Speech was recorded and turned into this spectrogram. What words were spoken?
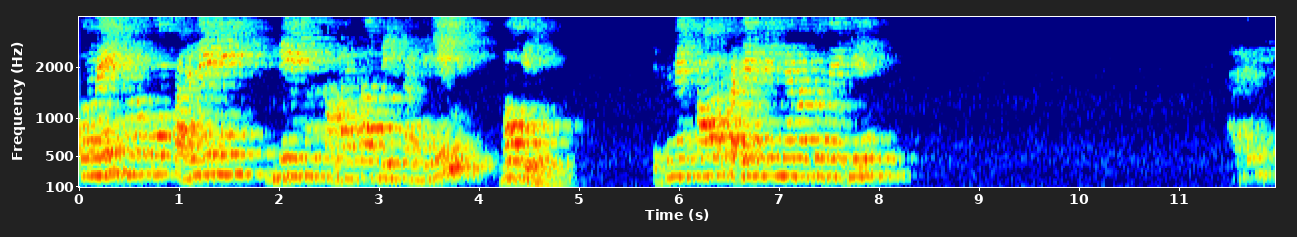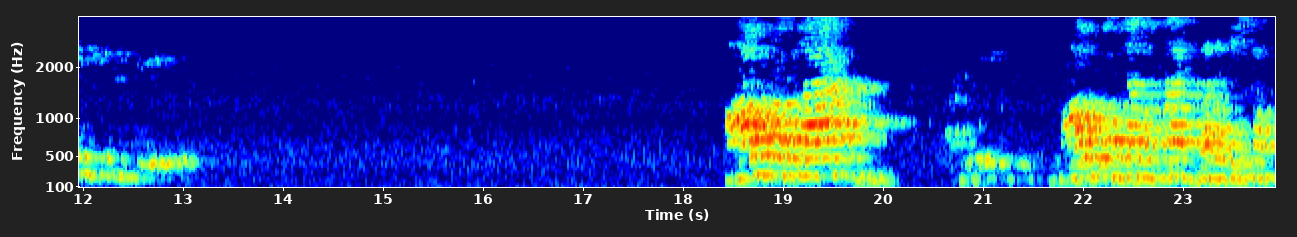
तुम्हें उनको पढ़ने में मेरी सहायता भी करनी होगी। इसमें और कठिन मीनिंग है बच्चों देखिए। Of luck out of luck होता है बदकिस्मत।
